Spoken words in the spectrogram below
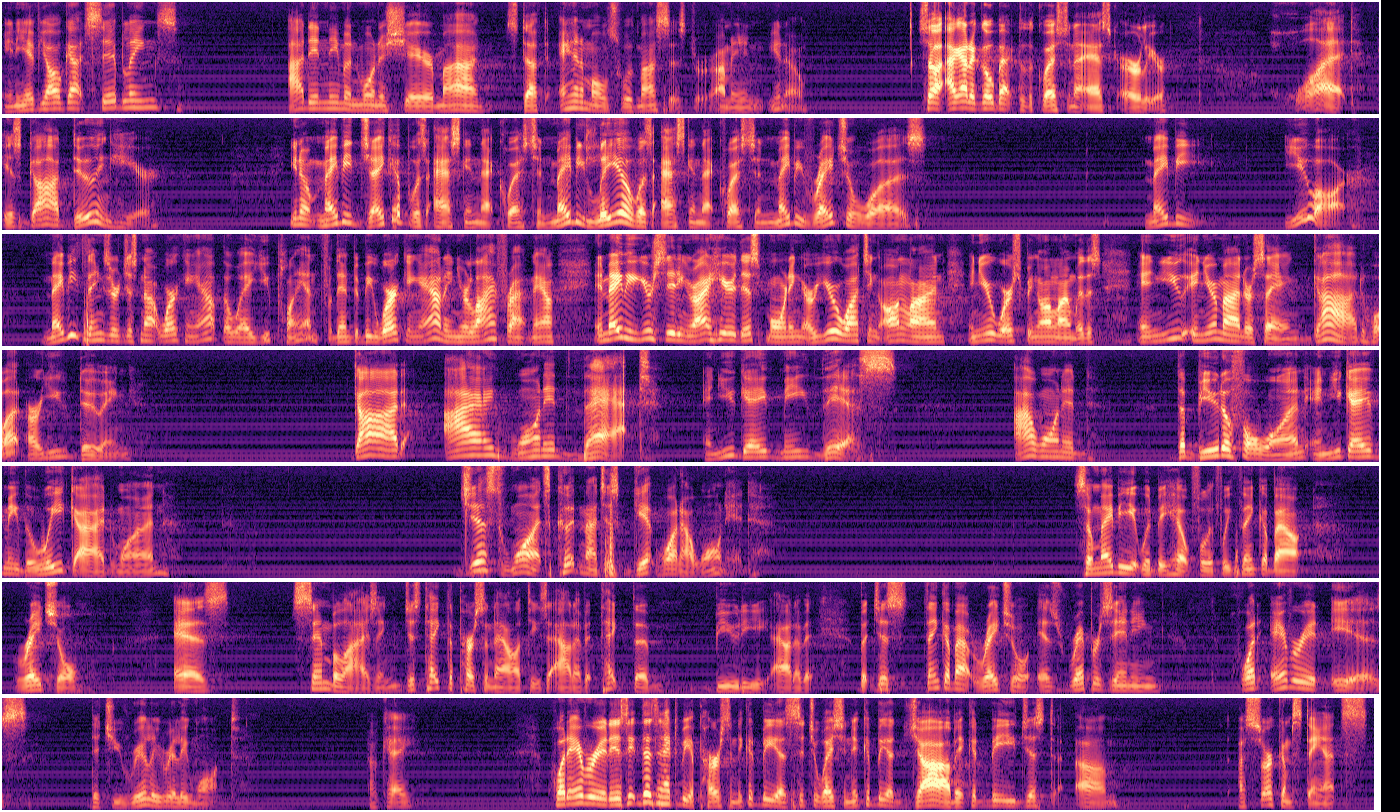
Any of y'all got siblings? I didn't even want to share my stuffed animals with my sister. I mean, you know. So I got to go back to the question I asked earlier. What is God doing here? You know, maybe Jacob was asking that question. Maybe Leah was asking that question. Maybe Rachel was. Maybe you are. Maybe things are just not working out the way you planned for them to be working out in your life right now. And maybe you're sitting right here this morning or you're watching online and you're worshiping online with us and you in your mind are saying, God, what are you doing? God, I wanted that, and you gave me this. I wanted the beautiful one, and you gave me the weak eyed one. Just once, couldn't I just get what I wanted? So maybe it would be helpful if we think about Rachel as symbolizing, just take the personalities out of it, take the beauty out of it, but just think about Rachel as representing whatever it is that you really, really want. Okay? Whatever it is, it doesn't have to be a person, it could be a situation, it could be a job, it could be just um, a circumstance.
